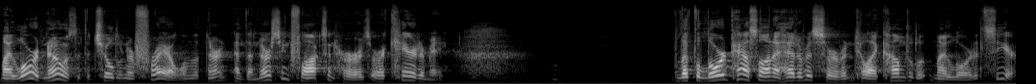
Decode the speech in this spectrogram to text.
My Lord knows that the children are frail, and, the, and the nursing flocks and herds are a care to me. Let the Lord pass on ahead of his servant until I come to my Lord at Seir.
